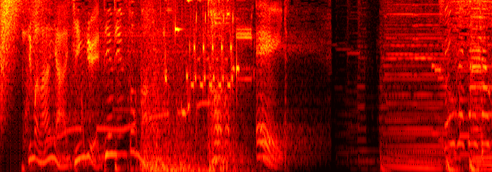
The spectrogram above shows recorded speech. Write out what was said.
喜马拉雅音乐巅峰榜 Top Eight。整个商场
